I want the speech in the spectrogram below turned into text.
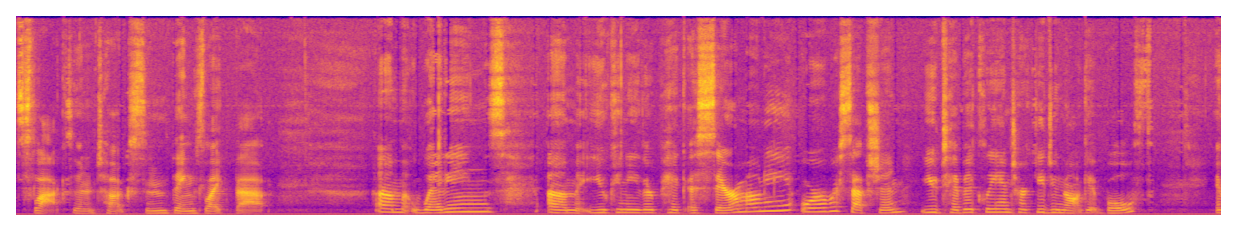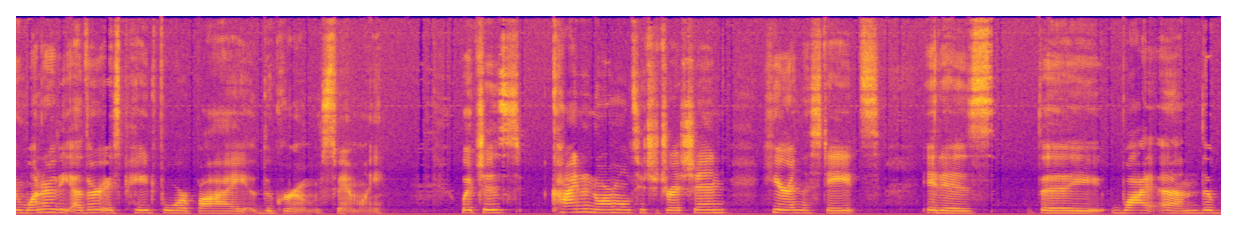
slacks and tux and things like that. Um, weddings, um, you can either pick a ceremony or a reception. You typically in Turkey do not get both, and one or the other is paid for by the groom's family, which is kind of normal to tradition here in the States. It is the why um, the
